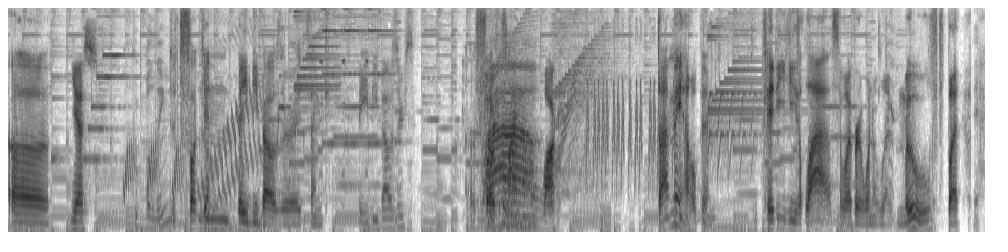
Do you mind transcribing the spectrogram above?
Uh, Yes. Koopaling? it's fucking Baby Bowser, I think. Baby Bowsers? Uh, fuck, Wow. Block. That may help him. Pity he's last, so everyone will have moved, but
